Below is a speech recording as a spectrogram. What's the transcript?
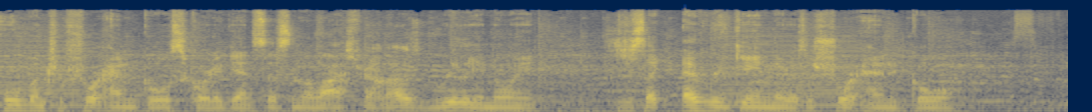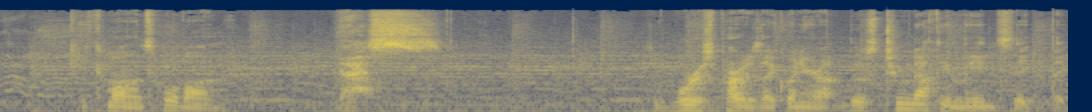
whole bunch of shorthanded goals scored against us in the last round. That was really annoying. It's just like every game there was a shorthanded goal. Okay, come on, let's hold on. Yes. The worst part is like when you're out, those two nothing leads, they, they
